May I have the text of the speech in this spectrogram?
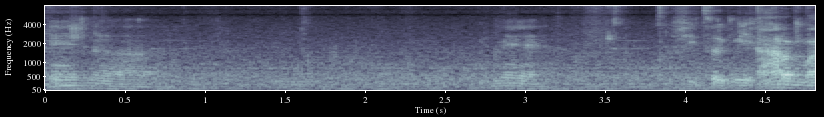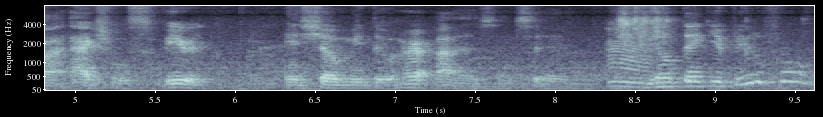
And uh, man she took me out of my actual spirit and showed me through her eyes and said you don't think you're beautiful?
